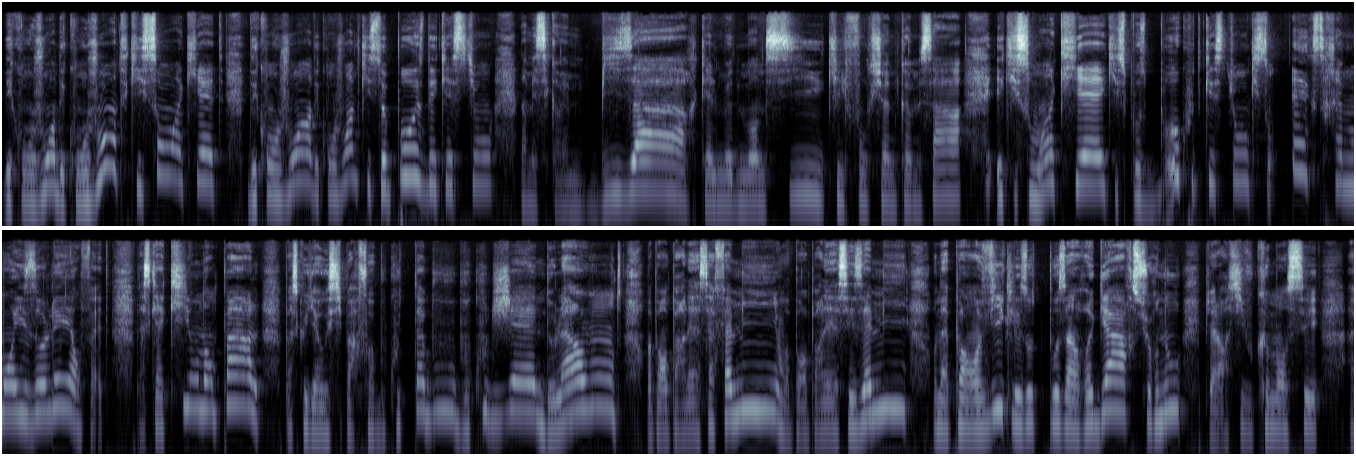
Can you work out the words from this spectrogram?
des conjoints, des conjointes qui sont inquiètes, des conjoints, des conjointes qui se posent des questions. Non mais c'est quand même bizarre qu'elle me demande si qu'il fonctionne comme ça et qui sont inquiets, qui se posent beaucoup de questions, qui sont extrêmement isolés en fait, parce qu'à qui on en parle, parce qu'il y a aussi parfois beaucoup de tabous, beaucoup de gêne, de la honte. On va pas en parler à sa famille, on va pas en parler à ses amis. On n'a pas envie que les autres posent un regard sur nous. Puis alors, si vous commencez à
